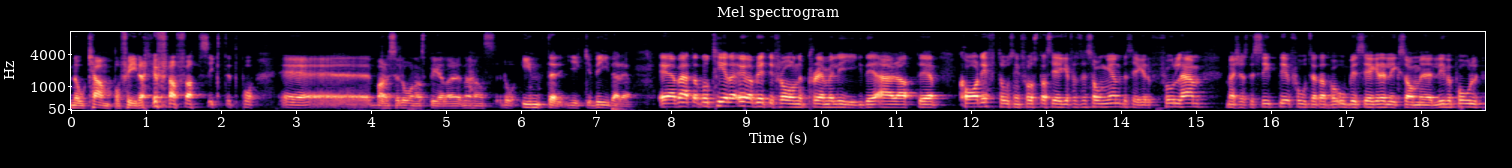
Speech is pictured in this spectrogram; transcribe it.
No Camp och firade framför ansiktet på eh, Barcelona-spelare när hans då Inter gick vidare. Eh, värt att notera övrigt ifrån Premier League, det är att eh, Cardiff tog sin första seger för säsongen, besegrade Fulham. Manchester City fortsätter att vara obesegrade, liksom eh, Liverpool.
